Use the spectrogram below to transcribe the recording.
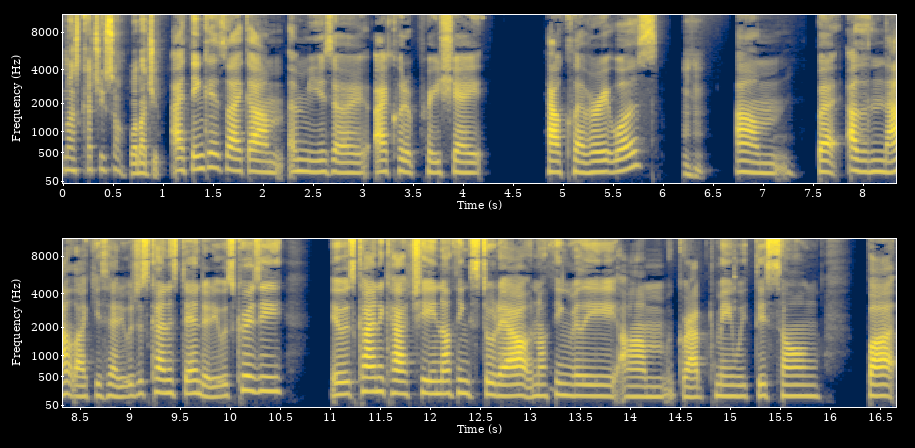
nice catchy song. What about you? I think it's like um a muso. I could appreciate how clever it was. Mhm. Um, but other than that, like you said, it was just kind of standard. It was cruisy. It was kind of catchy. Nothing stood out. Nothing really um grabbed me with this song. But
